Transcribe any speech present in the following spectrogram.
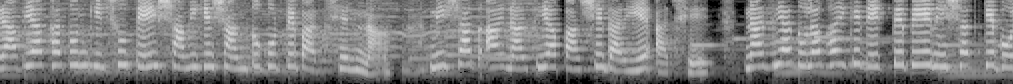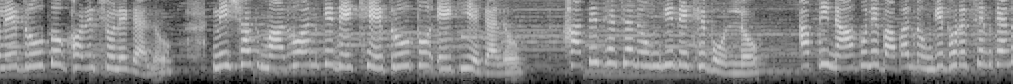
রাবিয়া খাতুন কিছুতেই স্বামীকে শান্ত করতে পারছেন না। নিশাত আর নাজিয়া পাশে দাঁড়িয়ে আছে। নাজিয়া দুলাভাইকে দেখতে পেয়ে নিশাতকে বলে দ্রুত ঘরে চলে গেল। নিশাত মারোয়ানকে দেখে দ্রুত এগিয়ে গেল। হাতে ভেজা লুঙ্গি দেখে বলল আপনি না বলে বাবার লুঙ্গি ধরেছেন কেন?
